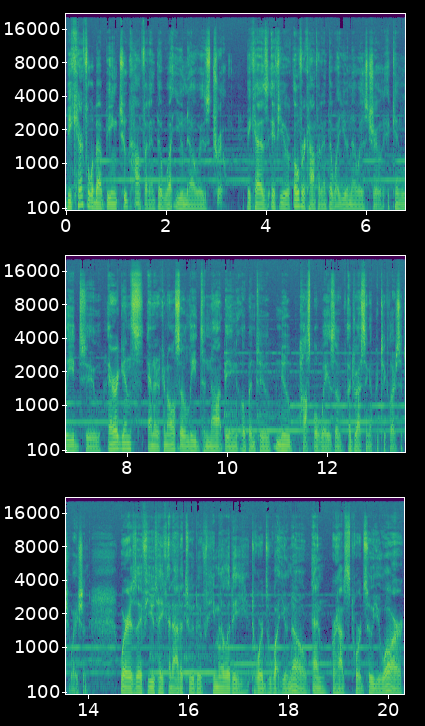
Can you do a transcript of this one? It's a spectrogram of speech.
be careful about being too confident that what you know is true. Because if you're overconfident that what you know is true, it can lead to arrogance and it can also lead to not being open to new possible ways of addressing a particular situation. Whereas if you take an attitude of humility towards what you know and perhaps towards who you are,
